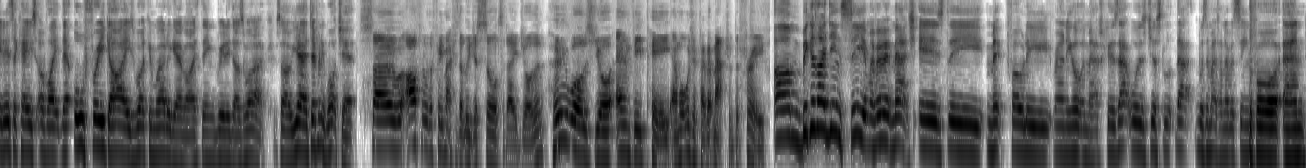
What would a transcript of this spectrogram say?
it is a case of like they're all three guys working well together. I think really does work. So yeah, definitely watch it. So after all the three matches that we just saw today, Jordan, who was your MVP and what was your favourite match of the three? Um, because I didn't see it, my favorite match is the Mick Foley Randy Orton match because that was just that was a match I've never seen before, and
